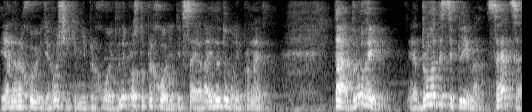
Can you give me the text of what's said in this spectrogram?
Я не рахую ті гроші, які мені приходять. Вони просто приходять і все. Я навіть не думаю про них. Так, другий, е, друга дисципліна серце.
